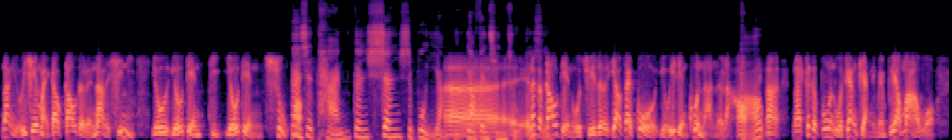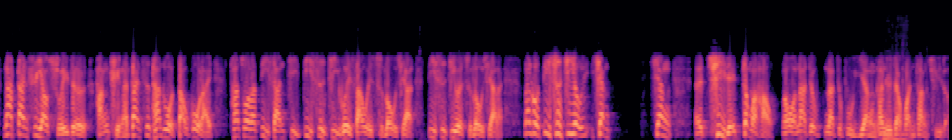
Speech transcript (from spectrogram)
让有一些买到高的人，那你心里有有点底，有点数。但是谈跟升是不一样的，要分清楚。那个高点，我觉得要再过有一点困难的啦。好，那那这个部分我这样讲，你们不要骂我。那但是要随着行情啊。但是他如果倒过来，他说他第三季、第四季会稍微 slow 下，第四季会 slow 下来。那如果第四季又像像。呃，去年这么好，然后那就那就不一样了，它就再翻上去了。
